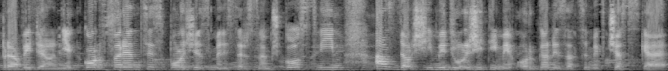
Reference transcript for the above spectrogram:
pravidelně konferenci společně s ministerstvem školstvím a s dalšími důležitými organizacemi v České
